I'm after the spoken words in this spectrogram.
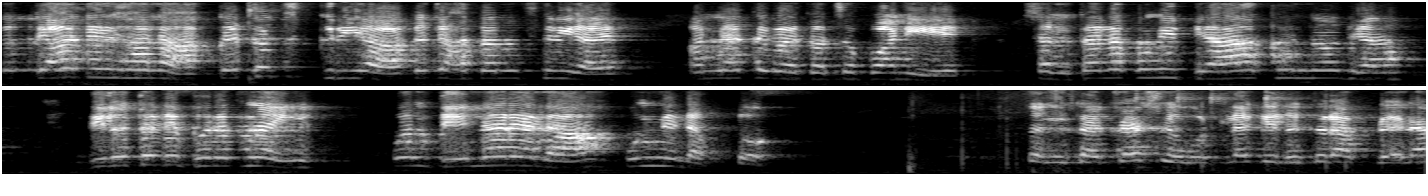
तर त्या देहाला त्याच्याच क्रिया त्याच्या हातानच क्रिया आहे अन्नाच्या व्याताचं पाणी आहे. संताला कोणी द्या की न द्या दिलं तरी फरक नाही पण देणाऱ्याला पुण्य लागतं. संताच्या शेवटला गेलं तर आपल्याला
